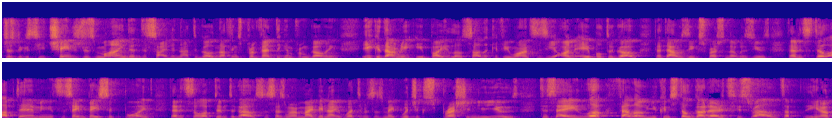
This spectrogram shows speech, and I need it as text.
just because he changed his mind decided not to go. Nothing's preventing him from going. If he wants, is he unable to go? That that was the expression that was used. That it's still up to him. I mean, it's the same basic point that it's still up to him to go. So it says, my benai, what difference does it make which expression you use to say, look, fellow, you can still go to Eretz Yisrael. It's up, you know,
